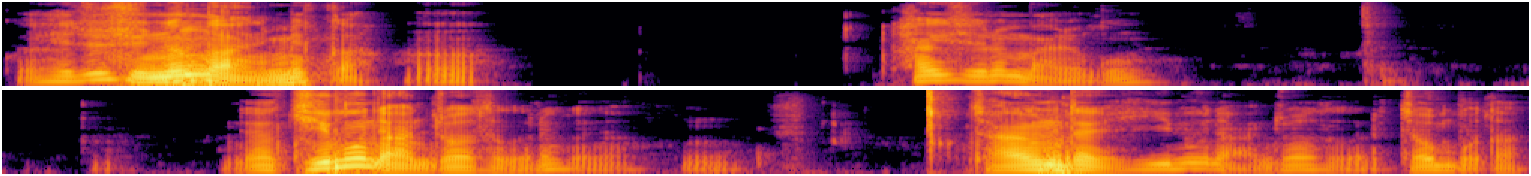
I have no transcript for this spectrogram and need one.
그거 해줄 수 있는 거 아닙니까? 어. 하기 싫으면 말고. 내가 기분이 안 좋아서 그래, 그냥. 응. 자연대 기분이 안 좋아서 그래, 전부 다.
